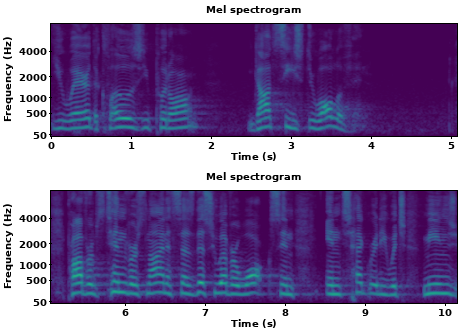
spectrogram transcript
you wear, the clothes you put on, God sees through all of it. Proverbs 10, verse 9, it says this Whoever walks in integrity, which means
